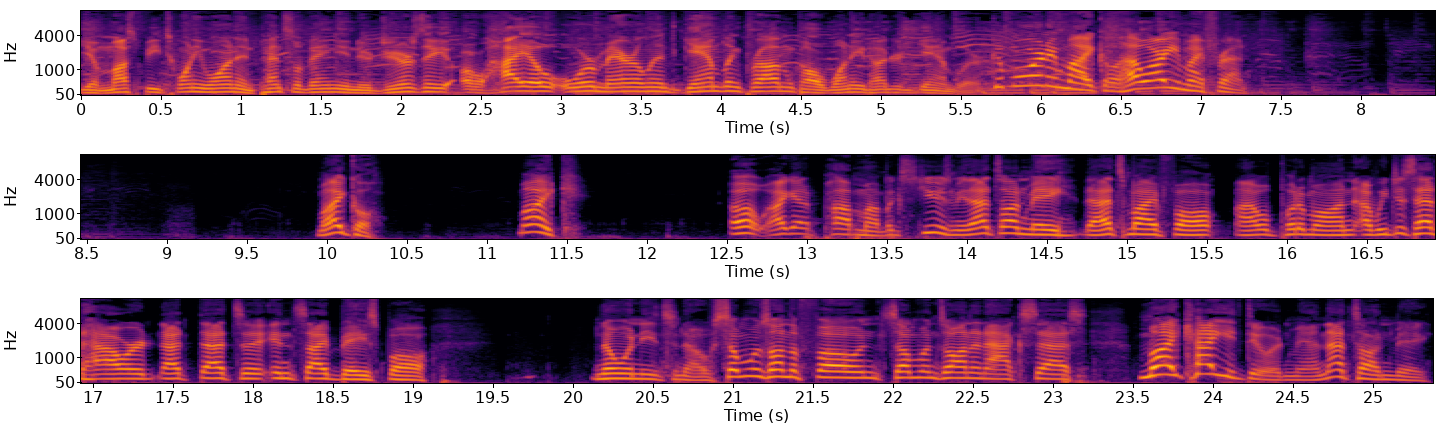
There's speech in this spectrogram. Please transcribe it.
You must be 21 in Pennsylvania, New Jersey, Ohio, or Maryland. Gambling problem? Call 1 800 Gambler. Good morning, Michael. How are you, my friend? Michael. Mike. Oh, I got to pop him up. Excuse me. That's on me. That's my fault. I will put him on. Uh, we just had Howard. That That's uh, inside baseball. No one needs to know. Someone's on the phone. Someone's on an access. Mike, how you doing, man? That's on me.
